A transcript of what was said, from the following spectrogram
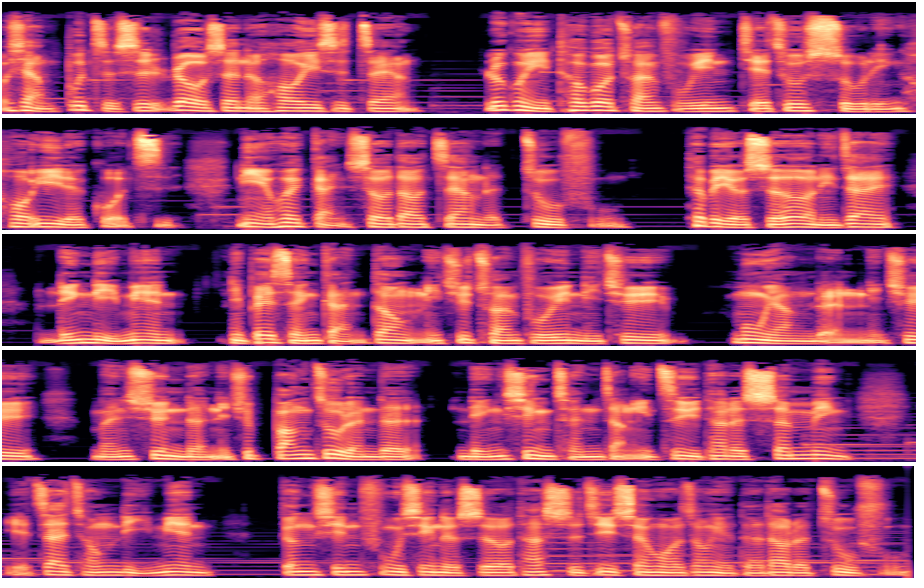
我想不只是肉身的后裔是这样，如果你透过传福音结出属灵后裔的果子，你也会感受到这样的祝福。特别有时候你在灵里面。你被神感动，你去传福音，你去牧羊人，你去门训人，你去帮助人的灵性成长，以至于他的生命也在从里面更新复兴的时候，他实际生活中也得到了祝福。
